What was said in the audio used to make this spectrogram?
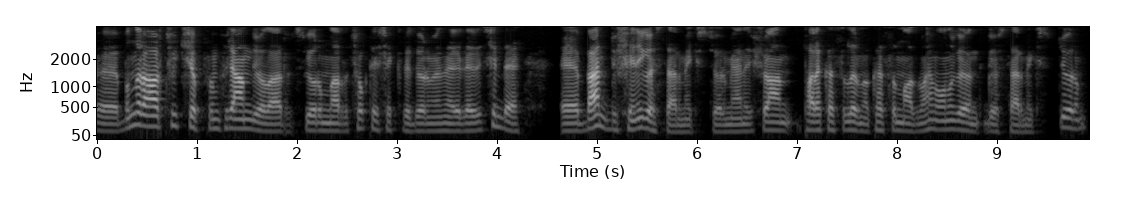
Ee, bunları artı 3 yapın falan diyorlar yorumlarda. Çok teşekkür ediyorum öneriler için de. Ee, ben düşeni göstermek istiyorum. Yani şu an para kasılır mı kasılmaz mı hem onu gö- göstermek istiyorum.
